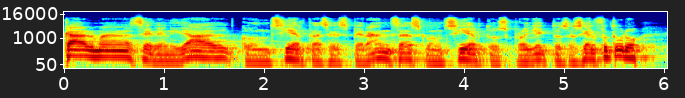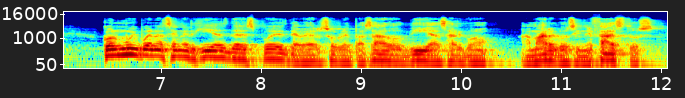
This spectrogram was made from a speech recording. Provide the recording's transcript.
Calma, serenidad, con ciertas esperanzas, con ciertos proyectos hacia el futuro, con muy buenas energías después de haber sobrepasado días algo amargos y nefastos.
